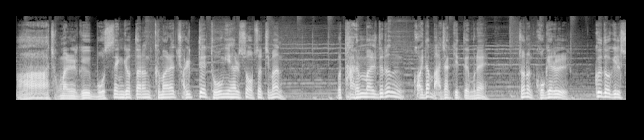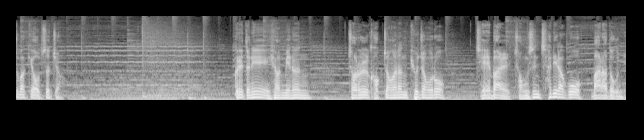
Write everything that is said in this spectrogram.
아, 정말 그 못생겼다는 그 말에 절대 동의할 수 없었지만 뭐 다른 말들은 거의 다 맞았기 때문에 저는 고개를 끄덕일 수밖에 없었죠. 그랬더니 현미는 저를 걱정하는 표정으로 제발 정신 차리라고 말하더군요.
